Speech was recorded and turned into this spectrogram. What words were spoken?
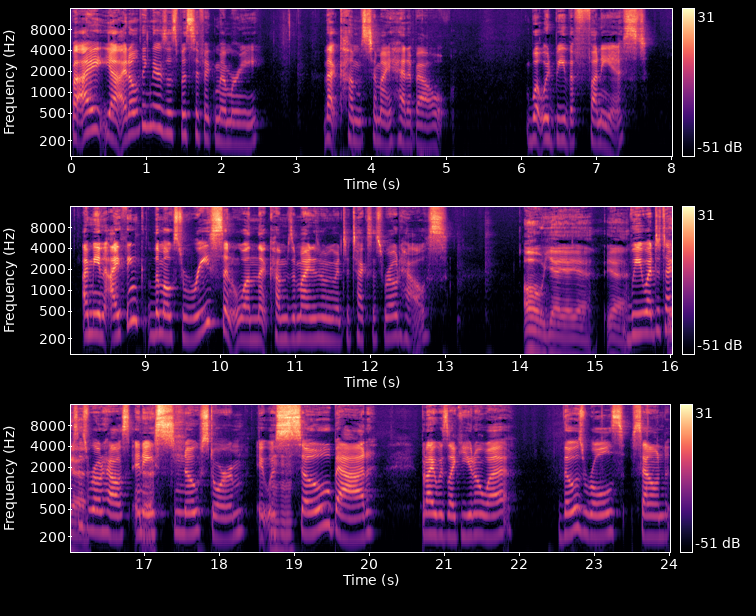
But I yeah, I don't think there's a specific memory that comes to my head about what would be the funniest. I mean, I think the most recent one that comes to mind is when we went to Texas Roadhouse. Oh yeah, yeah, yeah, yeah. We went to Texas Yeah. Roadhouse in a snowstorm. It was mm-hmm. so bad, but I was like, you know what? Those rolls sound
